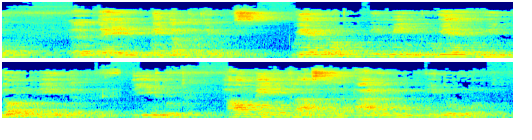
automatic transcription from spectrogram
they uh, their mental categories. We have not, we mean, we, we don't need the input, how many clusters are in, in the world.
